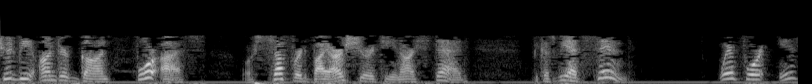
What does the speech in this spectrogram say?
should be undergone for us, or suffered by our surety in our stead, because we had sinned, wherefore is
